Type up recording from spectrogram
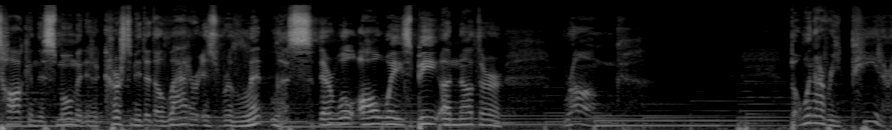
talk in this moment, it occurs to me that the ladder is relentless. There will always be another rung. But when I read Peter,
